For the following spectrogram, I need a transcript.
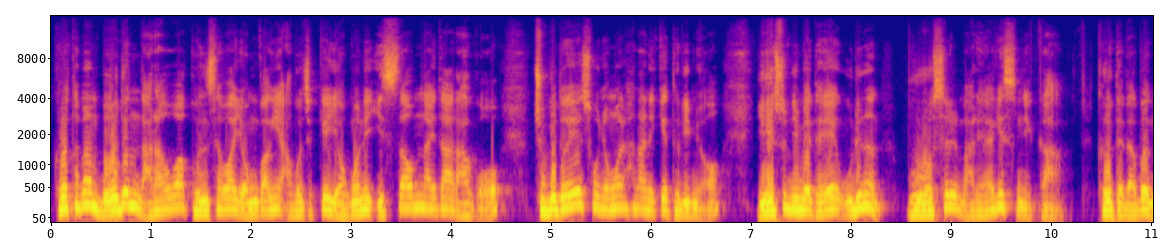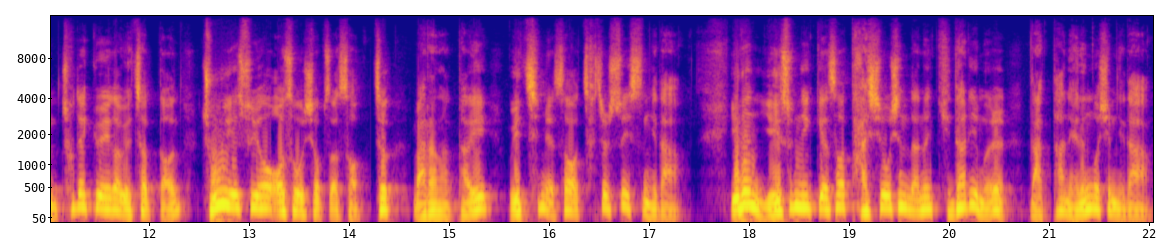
그렇다면 모든 나라와 권세와 영광이 아버지께 영원히 있사옵나이다라고 주기도의 소명을 하나님께 드리며 예수님에 대해 우리는 무엇을 말해야겠습니까? 그 대답은 초대교회가 외쳤던 주 예수여 어서 오시옵소서, 즉 마라나타의 외침에서 찾을 수 있습니다. 이는 예수님께서 다시 오신다는 기다림을 나타내는 것입니다.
